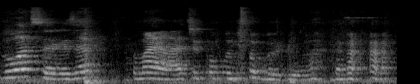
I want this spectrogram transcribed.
luas ya guys ya. Lumayan lah cukup untuk berdua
